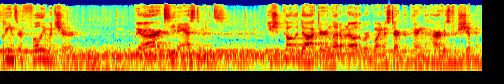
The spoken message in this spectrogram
queens are fully mature. We are exceeding estimates. You should call the doctor and let him know that we're going to start preparing the harvest for shipping.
